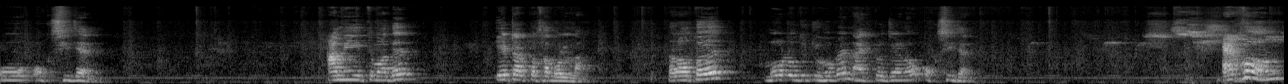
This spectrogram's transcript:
ও অক্সিজেন। আমি তোমাদের এটার কথা বললাম। তাহলে অতএব মৌল দুটি হবে নাইট্রোজেন ও অক্সিজেন। এখন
